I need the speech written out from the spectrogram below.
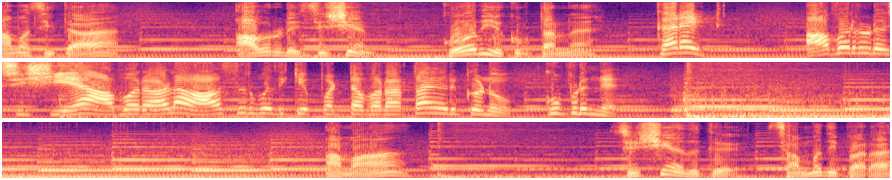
ஆமா சீதா. அவருடைய சிஷ்யன் கோவியை கூப்பிட்டானே கரெக்ட் அவரோட சிஷ்யன் அவரால ஆசிர்வதிக்கப்பட்டவரா தான் இருக்கணும். கூப்பிடுங்க. ஆமா. சிஷ்யம் அதுக்கு சம்மதிப்பாரா?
